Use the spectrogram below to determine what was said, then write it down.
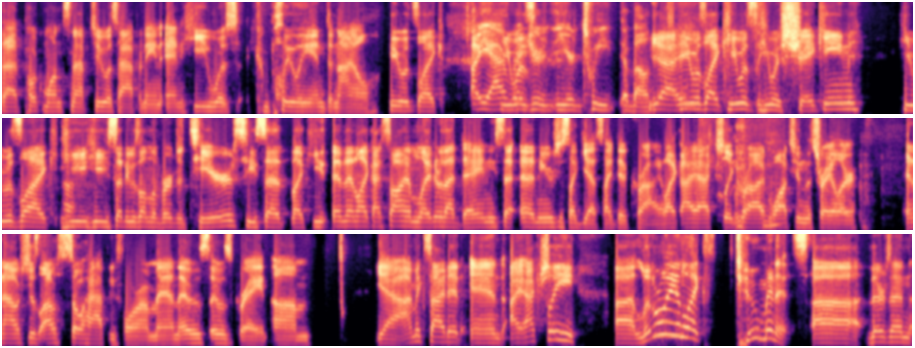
that Pokemon Snap 2 was happening and he was completely in denial. He was like Oh yeah, I He read was- your your tweet about yeah, he was like he was he was shaking. He was like he he said he was on the verge of tears. He said like he and then like I saw him later that day and he said and he was just like yes I did cry. Like I actually cried watching the trailer. And I was just I was so happy for him, man. It was it was great. Um yeah, I'm excited and I actually uh literally in like 2 minutes uh there's an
